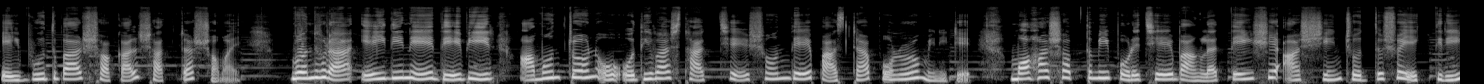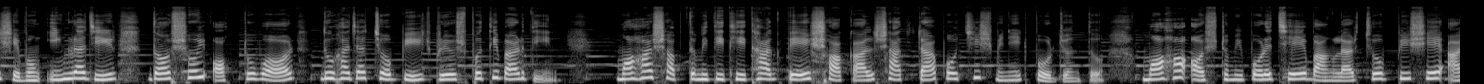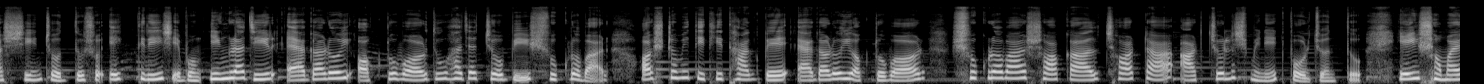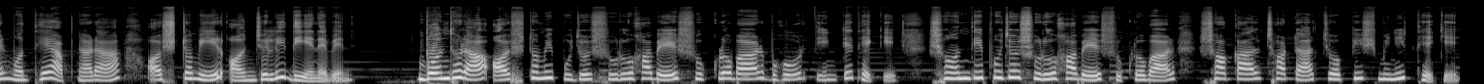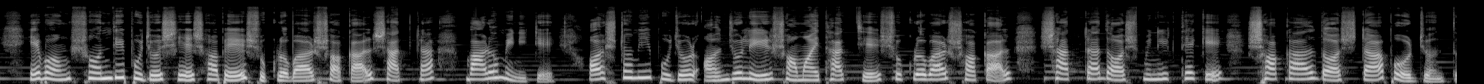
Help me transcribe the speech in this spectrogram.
এই বুধবার সকাল সাতটার সময়। বন্ধুরা, এই দিনে দেবীর আমন্ত্রণ ও অধিবাস থাকছে সন্ধে পাঁচটা পনেরো মিনিটে। মহাসপ্তমী পড়েছে বাংলা তেইশে আশ্বিন চোদ্দোশো একত্রিশ এবং ইংরাজির দশই অক্টোবর দু হাজার চব্বিশ বৃহস্পতিবার দিন। মহাসপ্তমী তিথি থাকবে সকাল সাতটা পঁচিশ মিনিট পর্যন্ত। মহা অষ্টমী পড়েছে বাংলার চব্বিশে আশ্বিন চোদ্দোশো একত্রিশ এবং ইংরাজির এগারোই অক্টোবর দু শুক্রবার। অষ্টমী তিথি থাকবে এগারোই অক্টোবর শুক্রবার সকাল ছটা আটচল্লিশ মিনিট পর্যন্ত। এই সময়ের মধ্যে আপনারা অষ্টমীর অঞ্জলি দিয়ে নেবেন। বন্ধুরা, অষ্টমী পুজো শুরু হবে শুক্রবার ভোর তিনটে থেকে। সন্ধি পুজো শুরু হবে শুক্রবার সকাল ছটা চব্বিশ মিনিট থেকে এবং সন্ধি পুজো শেষ হবে শুক্রবার সকাল সাতটা বারো মিনিটে। অষ্টমী পুজোর অঞ্জলির সময় থাকছে শুক্রবার সকাল সাতটা দশ মিনিট থেকে সকাল দশটা পর্যন্ত।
